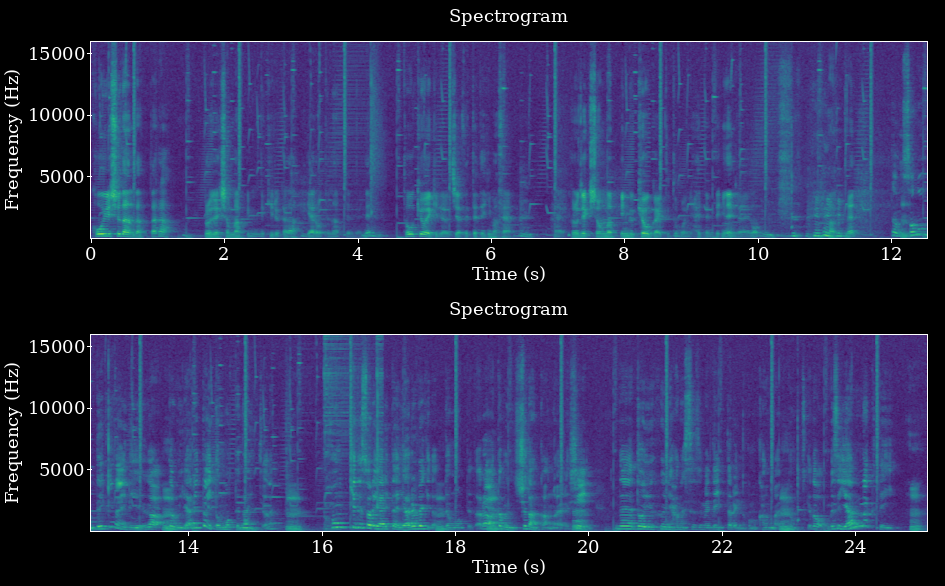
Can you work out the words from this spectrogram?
こういう手段だったらプロジェクションマッピングできるからやろうってなってるんだよね、東京駅ではうちは絶対できません、うん。はい、プロジェクションマッピング協会っていうところに入ってもできないんじゃないの、うん。まずね。多分そのできない理由がうん。多分やりたいと思ってないんですよね。うん。本気でそれやりたいやるべきだって思ってたら、うん。多分手段考えるし、でどういうふうに話進めていったらいいのかも考えると思うんですけど、別にやんなくていい。うん。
